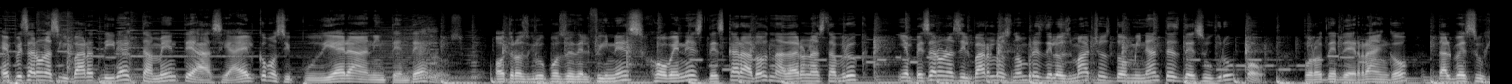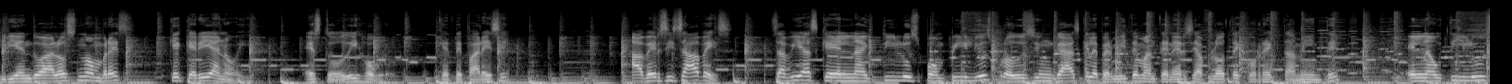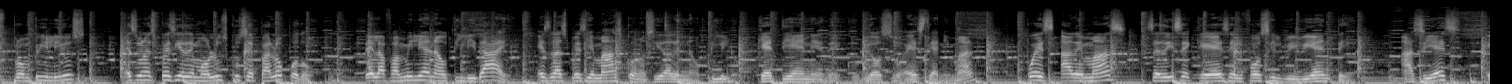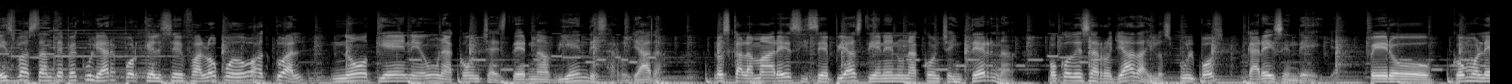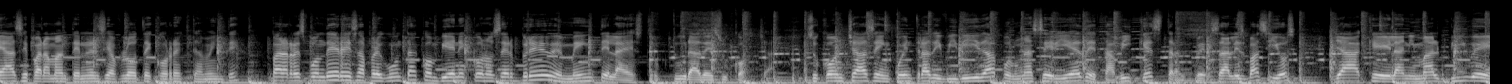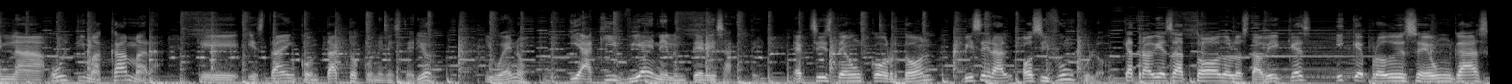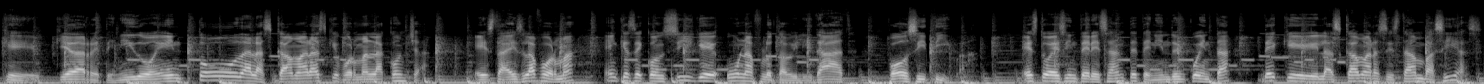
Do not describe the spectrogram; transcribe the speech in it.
empezaron a silbar directamente hacia él como si pudieran entenderlos. Otros grupos de delfines jóvenes descarados nadaron hasta Brook y empezaron a silbar los nombres de los machos dominantes de su grupo, por orden de rango, tal vez sugiriendo a los nombres que querían oír. Esto dijo Brook. ¿Qué te parece? A ver si sabes. ¿Sabías que el Nautilus pompilius produce un gas que le permite mantenerse a flote correctamente? El Nautilus pompilius es una especie de molusco cepalópodo de la familia Nautilidae. Es la especie más conocida del nautilo. ¿Qué tiene de curioso este animal? Pues además se dice que es el fósil viviente. Así es, es bastante peculiar porque el cefalópodo actual no tiene una concha externa bien desarrollada. Los calamares y sepias tienen una concha interna poco desarrollada y los pulpos carecen de ella. Pero, ¿cómo le hace para mantenerse a flote correctamente? Para responder esa pregunta conviene conocer brevemente la estructura de su concha. Su concha se encuentra dividida por una serie de tabiques transversales vacíos, ya que el animal vive en la última cámara que está en contacto con el exterior. Y bueno, y aquí viene lo interesante. Existe un cordón visceral o sifúnculo que atraviesa todos los tabiques y que produce un gas que queda retenido en todas las cámaras que forman la concha. Esta es la forma en que se consigue una flotabilidad positiva. Esto es interesante teniendo en cuenta de que las cámaras están vacías.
